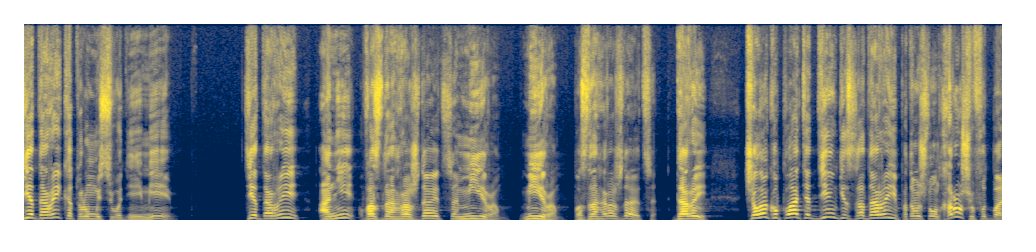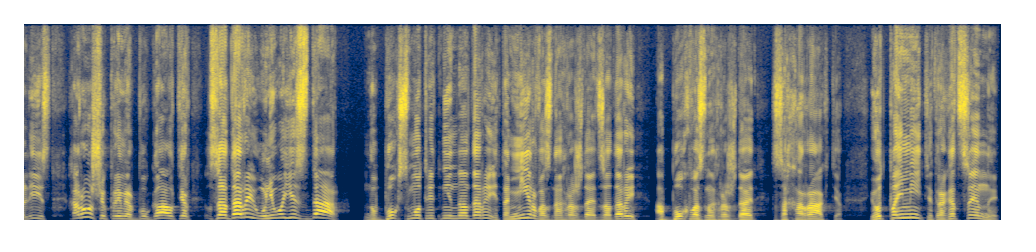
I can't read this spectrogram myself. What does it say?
те дары, которые мы сегодня имеем, те дары, они вознаграждаются миром, миром, вознаграждаются дары. Человеку платят деньги за дары, потому что он хороший футболист, хороший, например, бухгалтер, за дары, у него есть дар – но Бог смотрит не на дары. Это мир вознаграждает за дары, а Бог вознаграждает за характер. И вот поймите, драгоценные,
